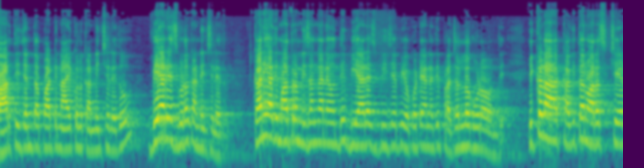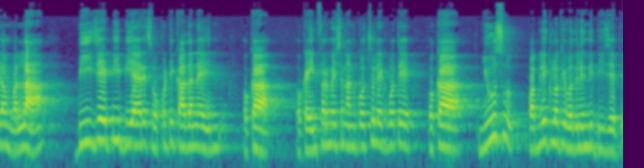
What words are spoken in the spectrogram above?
భారతీయ జనతా పార్టీ నాయకులు ఖండించలేదు. బీఆర్ఎస్ కూడా ఖండించలేదు. కానీ అది మాత్రం నిజంగానే ఉంది. బీఆర్ఎస్ బీజేపీ ఒకటే అనేది ప్రజల్లో కూడా ఉంది. ఇక్కడ కవితను అరెస్ట్ చేయడం వల్ల బీజేపీ బీఆర్ఎస్ ఒకటి కాదనే ఇన్- ఒక ఒక ఇన్ఫర్మేషన్ అనుకోవచ్చు లేకపోతే ఒక న్యూస్ పబ్లిక్లోకి వదిలింది బీజేపీ.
